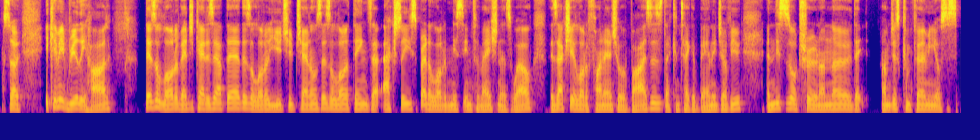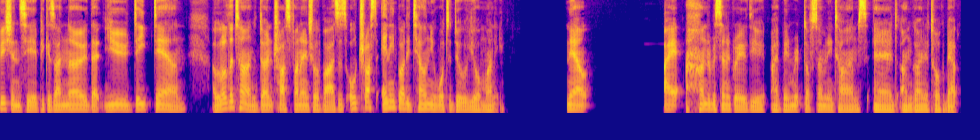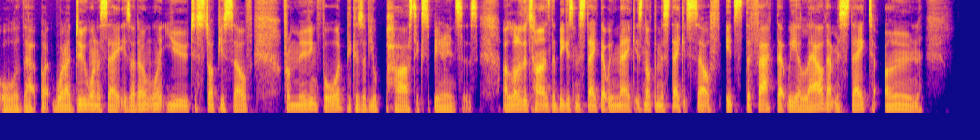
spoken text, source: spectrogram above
So it can be really hard there's a lot of educators out there. There's a lot of YouTube channels. There's a lot of things that actually spread a lot of misinformation as well. There's actually a lot of financial advisors that can take advantage of you. And this is all true. And I know that I'm just confirming your suspicions here because I know that you deep down, a lot of the time, don't trust financial advisors or trust anybody telling you what to do with your money. Now, I 100% agree with you. I've been ripped off so many times, and I'm going to talk about all of that. But what I do want to say is, I don't want you to stop yourself from moving forward because of your past experiences. A lot of the times, the biggest mistake that we make is not the mistake itself, it's the fact that we allow that mistake to own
